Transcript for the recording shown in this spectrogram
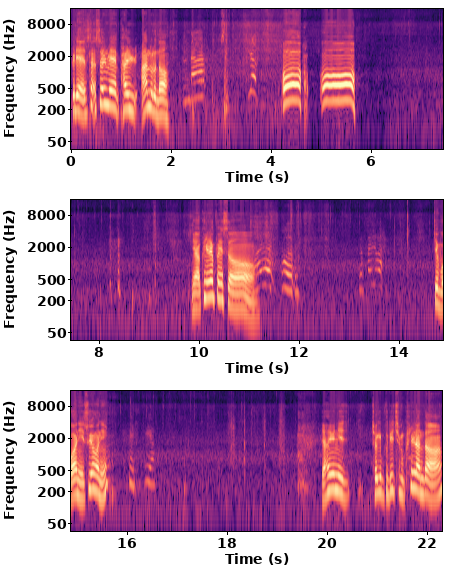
그래 썰- 썰매 발 안으로 넣어 나. 오! 오! 야 큰일 날 뻔했어 어. 야, 빨리 와. 쟤 뭐하니 수영하니? 야, 야 하윤이 저기 부딪히면 큰일 난다.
